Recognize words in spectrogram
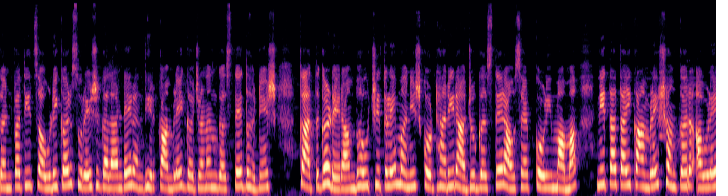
गणपती चौडीकर सुरेश गलांडे रणधीर कांबळे गजानन गस्ते धनेश कातगडे रामभाऊ चितळे मनीष कोठारी राजू गस्ते रावसाहेब कोळी मामा नीताताई कांबळे शंकर आवळे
